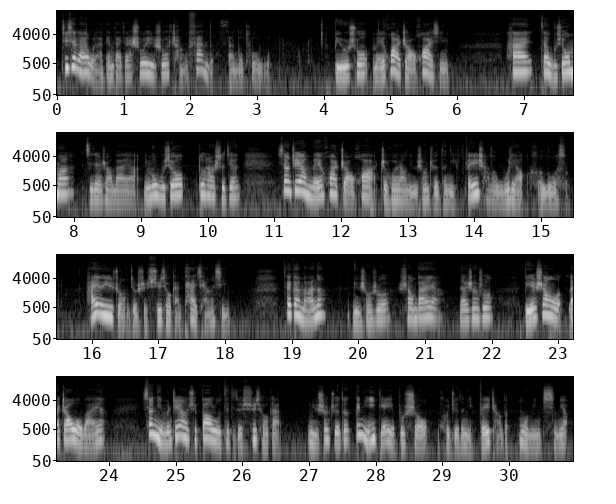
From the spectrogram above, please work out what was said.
接下来，我来跟大家说一说常犯的三个错误。比如说，没话找话型。嗨，在午休吗？几点上班呀？你们午休多长时间？像这样没话找话，只会让女生觉得你非常的无聊和啰嗦。还有一种就是需求感太强型。在干嘛呢？女生说上班呀。男生说别上了，来找我玩呀。像你们这样去暴露自己的需求感，女生觉得跟你一点也不熟，会觉得你非常的莫名其妙。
